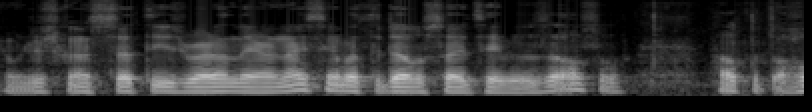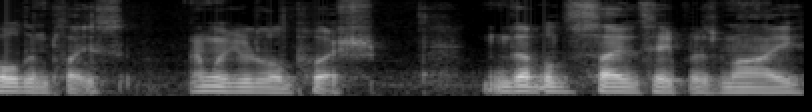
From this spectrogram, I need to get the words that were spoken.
And we're just going to set these right on there. The nice thing about the double-sided tape is also help it to hold in place. I'm going to give it a little push. Double-sided tape was my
